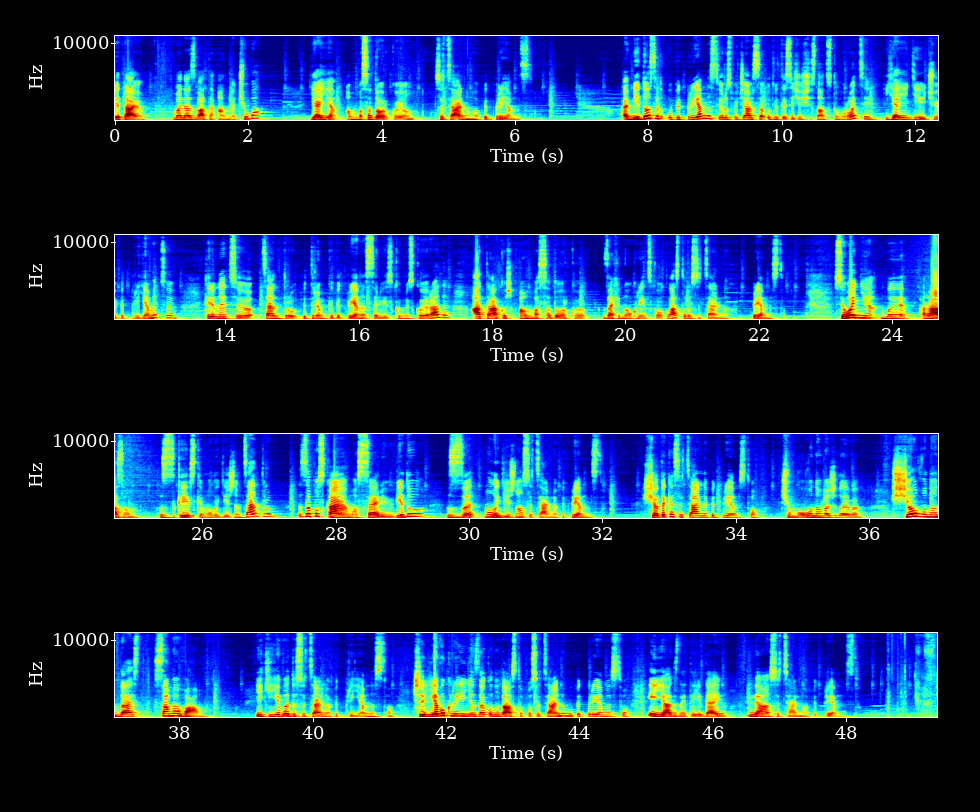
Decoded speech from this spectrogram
Вітаю! Мене звати Анна Чуба. Я є амбасадоркою соціального підприємництва. Мій досвід у підприємництві розпочався у 2016 році. Я є діючою підприємицею, керівницею Центру підтримки підприємництва Львівської міської ради, а також амбасадоркою західноукраїнського кластеру соціального підприємництва. Сьогодні ми разом з Київським молодіжним центром запускаємо серію відео з молодіжного соціального підприємництва. Що таке соціальне підприємство? Чому воно важливе? Що воно дасть саме вам? Які є види соціального підприємництва? Чи є в Україні законодавство по соціальному підприємництву? І як знайти ідею для соціального підприємництва?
